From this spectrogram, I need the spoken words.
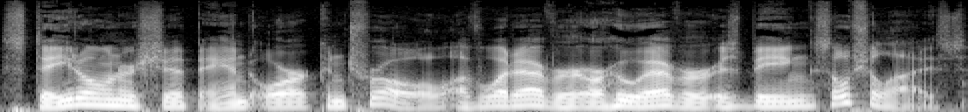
state ownership and or control of whatever or whoever is being socialized.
